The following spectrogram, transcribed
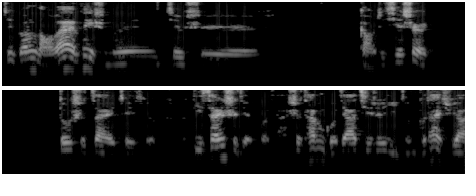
这帮老外为什么就是搞这些事儿，都是在这个第三世界国家，是他们国家其实已经不太需要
